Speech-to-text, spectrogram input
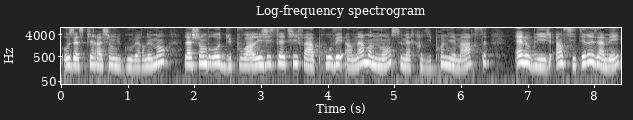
aux aspirations du gouvernement. La Chambre haute du pouvoir législatif a approuvé un amendement ce mercredi 1er mars. Elle oblige ainsi Theresa May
